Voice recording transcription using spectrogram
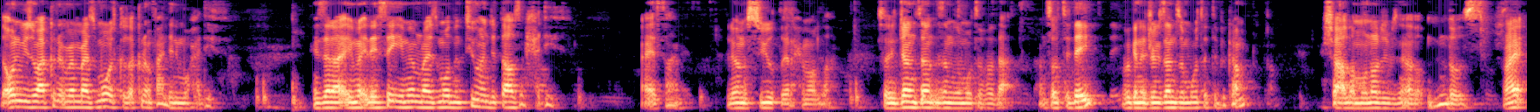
The only reason I couldn't memorize more is because I couldn't find any more hadith. He said, uh, they say he memorized more than 200,000 hadith at his time. Imam Suyuti, rahimahullah. So he drank Zam- Zamzam water for that. And so today, we're going to drink Zamzam water to become, inshallah, more knowledgeable than those. Right?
